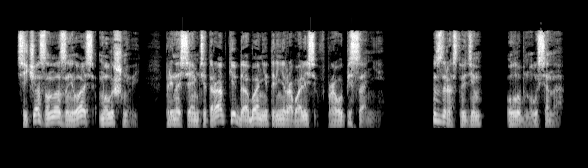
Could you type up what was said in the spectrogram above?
Сейчас она занялась малышней, принося им тетрадки, дабы они тренировались в правописании. «Здравствуй, Дим», — улыбнулась она.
